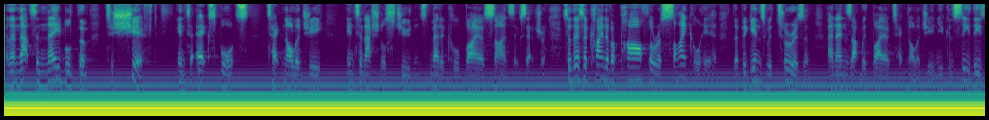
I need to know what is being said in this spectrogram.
And then that's enabled them to shift into exports, technology, international students, medical, bioscience, etc. So there's a kind of a path or a cycle here that begins with tourism and ends up with biotechnology. See these,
